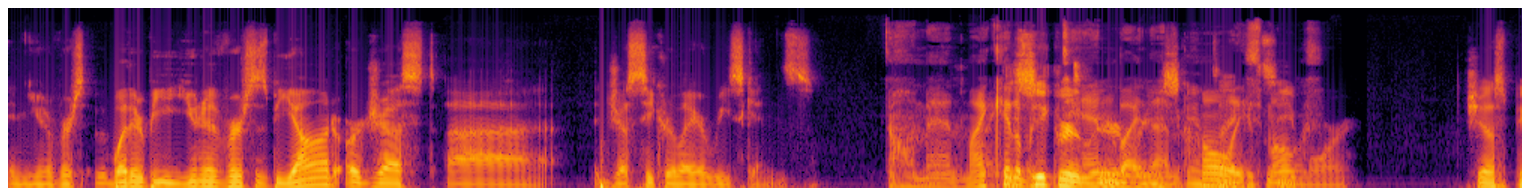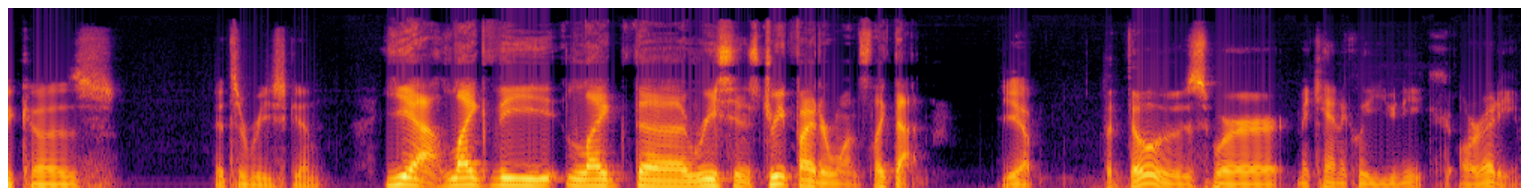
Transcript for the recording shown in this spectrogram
in universe, whether it be universes beyond or just uh just Secret Lair reskins. Oh man, my kid The will be Secret 10 by then. reskins, Holy could smokes. more. Just because it's a reskin. Yeah, like the like the recent Street Fighter ones, like that. Yep. But those were mechanically unique already,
